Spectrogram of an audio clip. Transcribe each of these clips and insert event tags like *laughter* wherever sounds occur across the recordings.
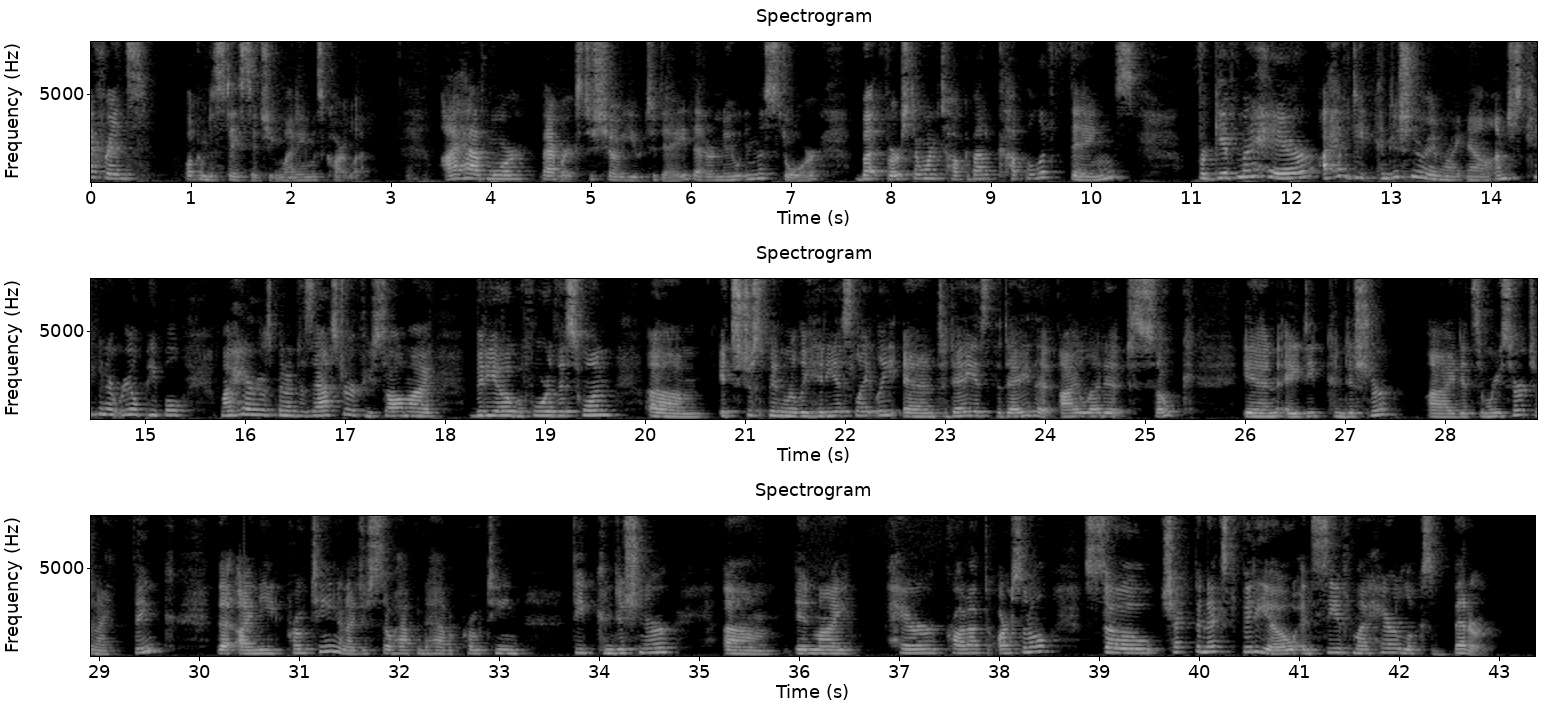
Hi friends, welcome to Stay Stitching. My name is Carla. I have more fabrics to show you today that are new in the store, but first I want to talk about a couple of things. Forgive my hair. I have a deep conditioner in right now. I'm just keeping it real, people. My hair has been a disaster. If you saw my video before this one, um, it's just been really hideous lately, and today is the day that I let it soak in a deep conditioner. I did some research, and I think that I need protein, and I just so happen to have a protein deep conditioner um, in my hair product arsenal. So check the next video and see if my hair looks better,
